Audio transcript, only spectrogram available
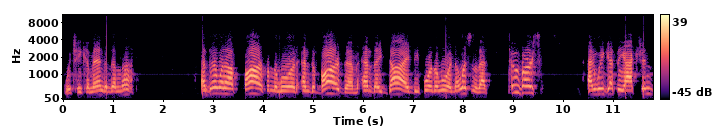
which he commanded them not. And there went out fire from the Lord and devoured them, and they died before the Lord. Now listen to that. Two verses. And we get the action.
